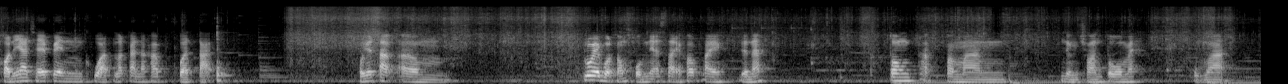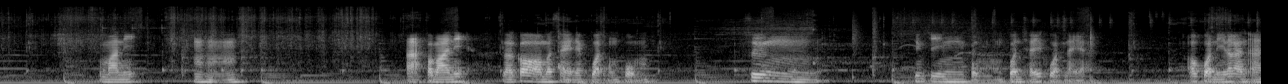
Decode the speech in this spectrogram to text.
ขออนุญาตใช้เป็นขวดแล้วกันนะครับ ขวดตัด ผมจะตักเอ่อ กล้วยบดของผมเนี่ยใส่เข้าไปเดี๋ยวนะ ต้องตักประมาณหนึ่งช้อนโต๊ะไหมผมว่า ประมาณนี้ อือหืออะประมาณนี้ แล้วก็มาใส่ในขวดของผม ซึ่งจริงๆ ผมควรใช้ขวดไหนอะเอาขวดนี้แล้วกันอะ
